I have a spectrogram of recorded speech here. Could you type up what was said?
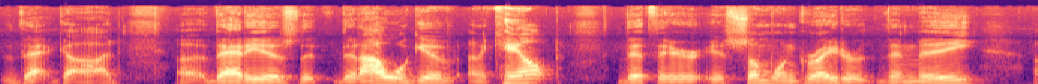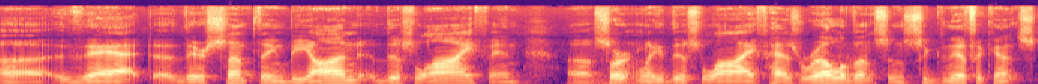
that God. Uh, that is, that, that I will give an account, that there is someone greater than me, uh, that uh, there's something beyond this life, and uh, certainly this life has relevance and significance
